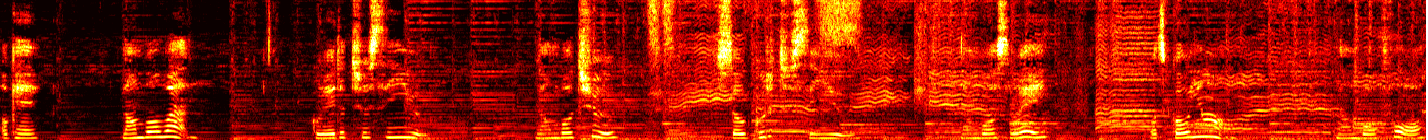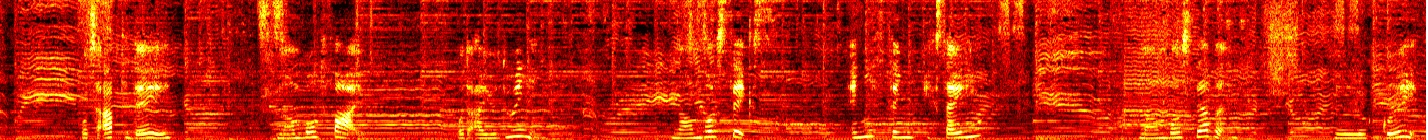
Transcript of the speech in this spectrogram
OK，Number one，Great to see you。Number two，So good to see you。Number three, what's going on? Number 4. What's up today? Number 5. What are you doing? Number 6. Anything exciting? Number 7. You look great.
